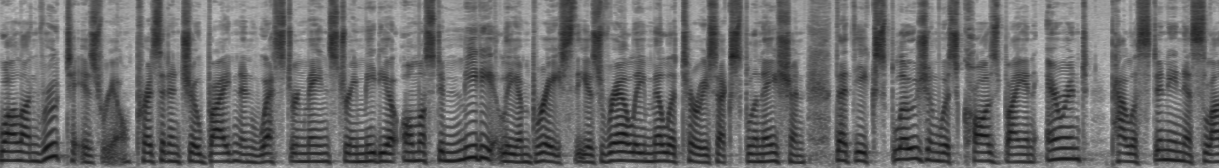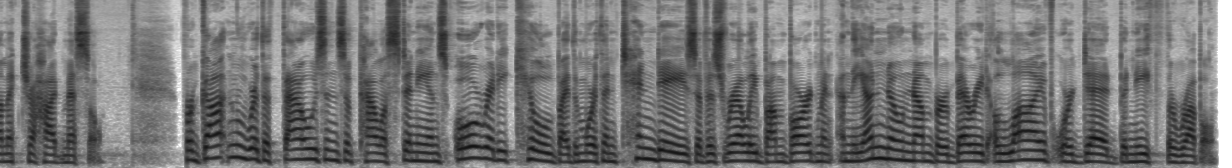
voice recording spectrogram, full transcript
While en route to Israel, President Joe Biden and Western mainstream media almost immediately embraced the Israeli military's explanation that the explosion was caused by an errant Palestinian Islamic Jihad missile. Forgotten were the thousands of Palestinians already killed by the more than 10 days of Israeli bombardment and the unknown number buried alive or dead beneath the rubble.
